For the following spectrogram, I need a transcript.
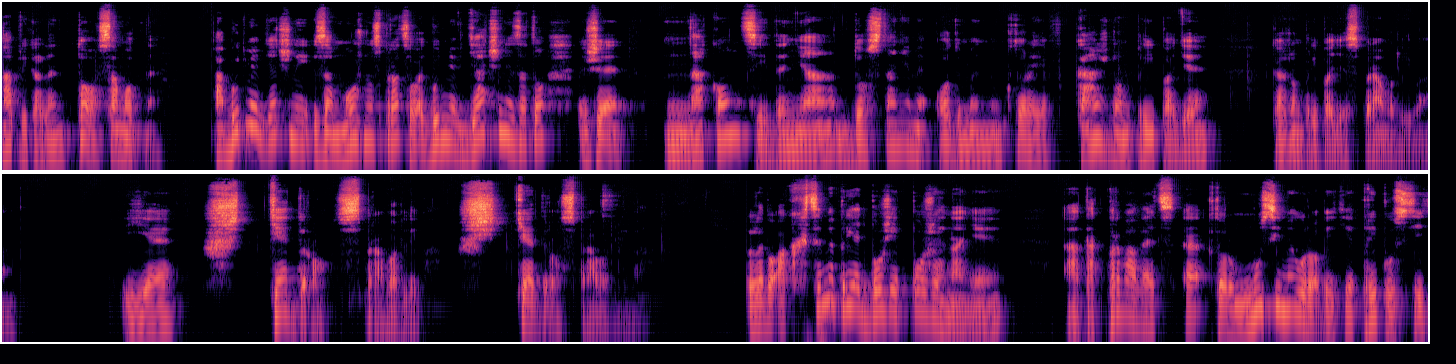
Napríklad len to samotné. A buďme vďační za možnosť pracovať. Buďme vďační za to, že na konci dňa dostaneme odmenu, ktorá je v každom prípade, v každom prípade spravodlivá. Je štedro spravodlivá. Štedro spravodlivá. Lebo ak chceme prijať Božie požehnanie, tak prvá vec, e, ktorú musíme urobiť, je pripustiť,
